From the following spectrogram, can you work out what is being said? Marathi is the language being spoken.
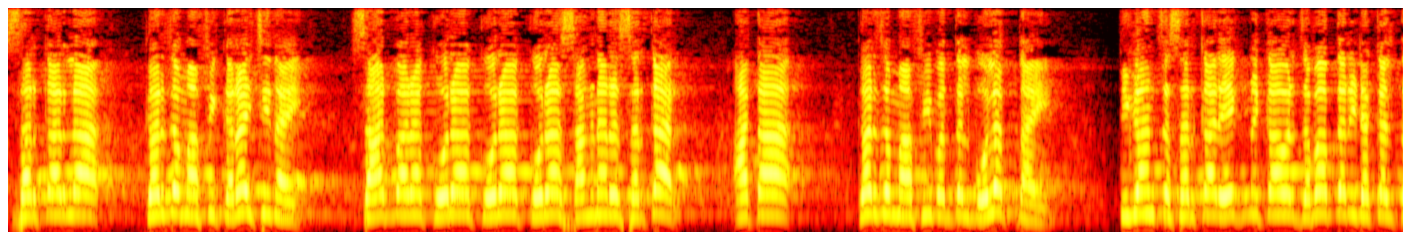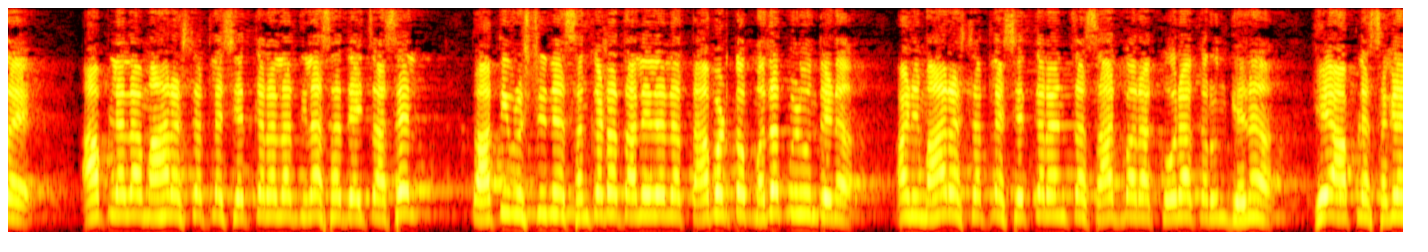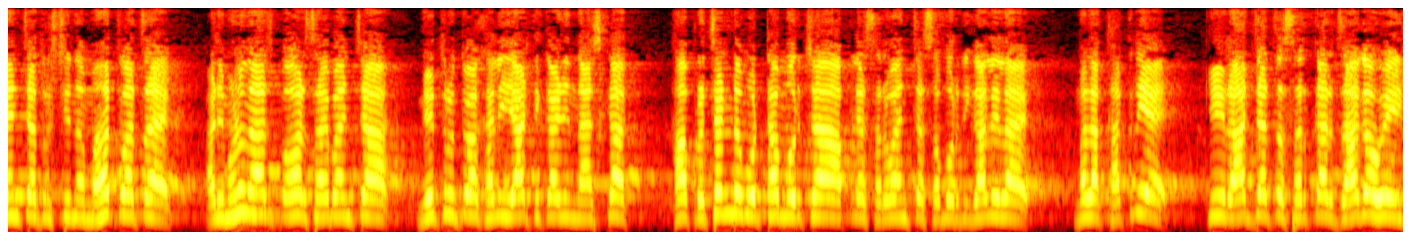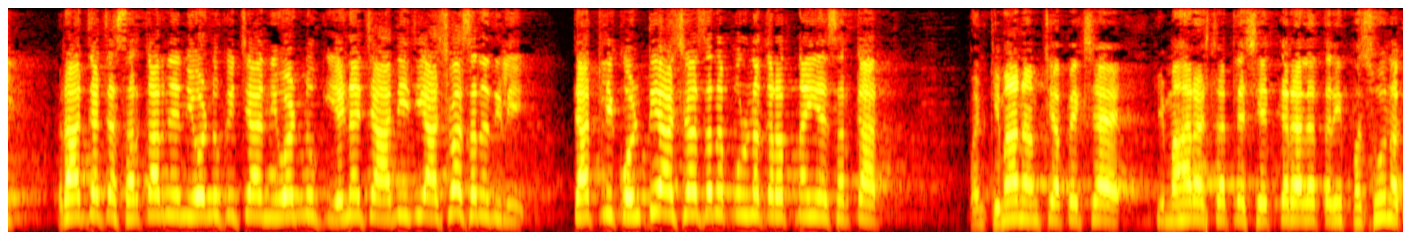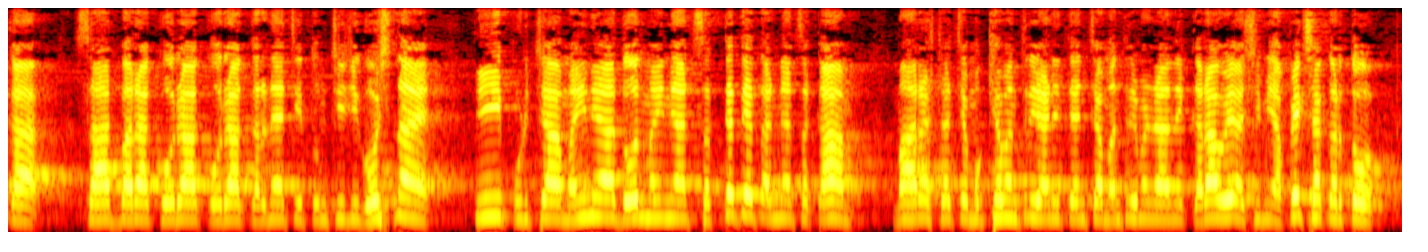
सरकारला कर्जमाफी करायची नाही. सात बारा कोरा कोरा कोरा सांगणारं सरकार आता कर्जमाफीबद्दल बोलत नाही. तिघांचं सरकार एकमेकावर जबाबदारी ढकलतंय. आपल्याला महाराष्ट्रातल्या शेतकऱ्याला दिलासा द्यायचा असेल तर अतिवृष्टीने संकटात आलेल्याला ताबडतोब मदत मिळवून देणं आणि महाराष्ट्रातल्या शेतकऱ्यांचा सातबारा कोरा करून घेणं हे आपल्या सगळ्यांच्या दृष्टीनं महत्वाचं आहे. आणि म्हणून आज पवार साहेबांच्या नेतृत्वाखाली या ठिकाणी नाशकात हा प्रचंड मोठा मोर्चा आपल्या सर्वांच्या समोर निघालेला आहे. मला खात्री आहे की राज्याचं सरकार जागा होईल. राज्याच्या सरकारने निवडणुकीच्या निवडणूक येण्याच्या आधी जी आश्वासनं दिली त्यातली कोणती आश्वासनं पूर्ण करत नाहीये सरकार? पण किमान आमची अपेक्षा आहे की महाराष्ट्रातल्या शेतकऱ्याला तरी फसवू नका. सात बारा कोरा कोरा करण्याची तुमची जी घोषणा आहे ती पुढच्या महिन्यात दोन महिन्यात सत्यतेत आणण्याचं काम महाराष्ट्राचे मुख्यमंत्री आणि त्यांच्या मंत्रिमंडळाने करावे अशी मी अपेक्षा करतो.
